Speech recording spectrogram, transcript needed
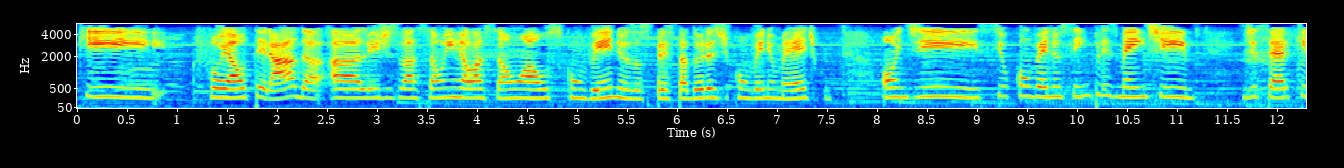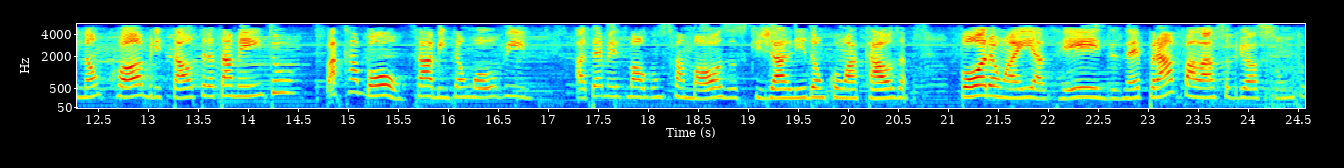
que foi alterada a legislação em relação aos convênios, as prestadoras de convênio médico, onde se o convênio simplesmente disser que não cobre tal tratamento, acabou, sabe? Então houve até mesmo alguns famosos que já lidam com a causa foram aí às redes, né, para falar sobre o assunto,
